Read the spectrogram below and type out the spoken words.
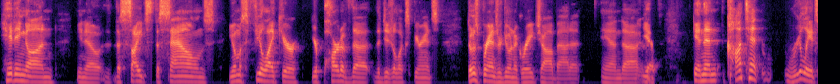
hitting on you know the sights, the sounds. You almost feel like you're you're part of the the digital experience. Those brands are doing a great job at it, and uh, yeah. yeah. And then content, really, it's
